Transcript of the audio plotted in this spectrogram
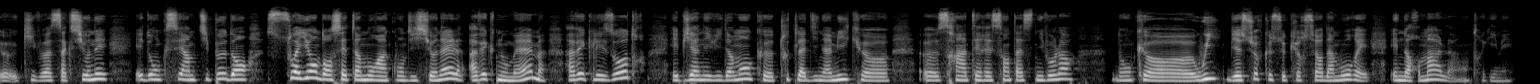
euh, qui va s'actionner. Et donc c'est un petit peu dans soyons dans cet amour inconditionnel avec nous-mêmes avec les autres. Et bien évidemment que toute la dynamique euh, sera intéressante à ce niveau-là. Donc oui bien sûr que ce curseur d'amour est, est normal entre guillemets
